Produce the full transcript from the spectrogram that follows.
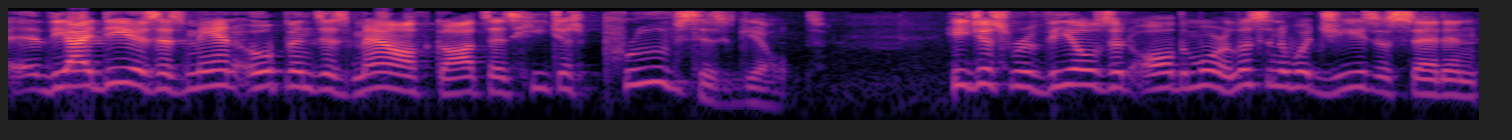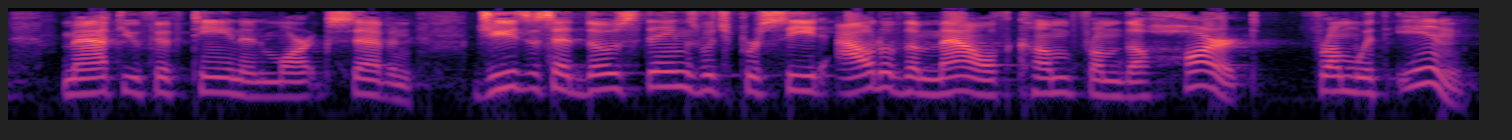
Uh, the idea is as man opens his mouth, God says he just proves his guilt. He just reveals it all the more. Listen to what Jesus said in Matthew 15 and Mark 7. Jesus said, Those things which proceed out of the mouth come from the heart, from within.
